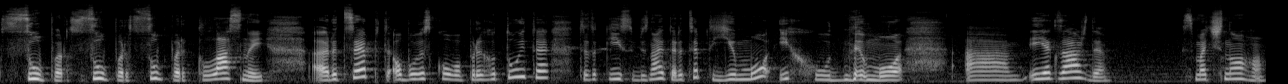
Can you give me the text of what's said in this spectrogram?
супер, супер, супер класний е, рецепт. Обов'язково приготуйте. Це такий собі, знаєте, рецепт їмо і худнемо. А, і як завжди, смачного!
